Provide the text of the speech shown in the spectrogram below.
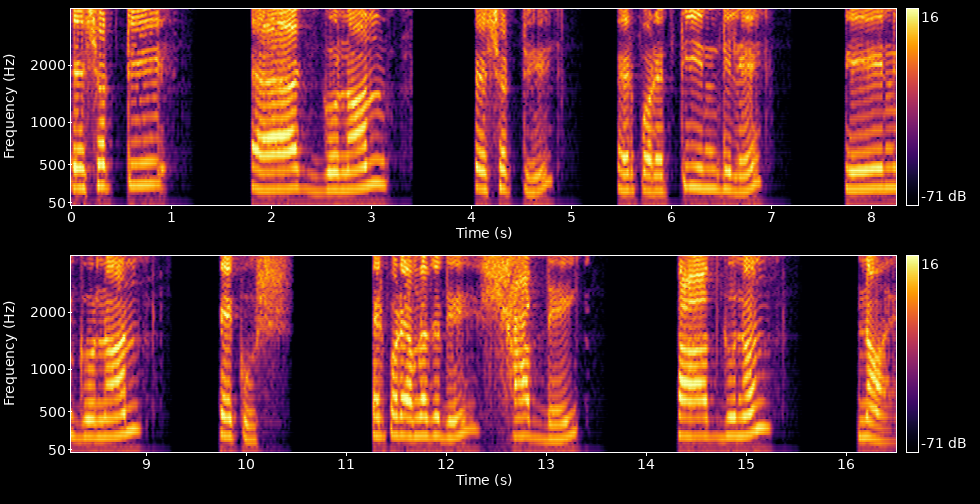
তেষট্টি এক গুণন তেষট্টি এরপরে তিন দিলে তিন গুণন একুশ। এরপরে আমরা যদি সাত দেই, সাত গুণন নয়,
